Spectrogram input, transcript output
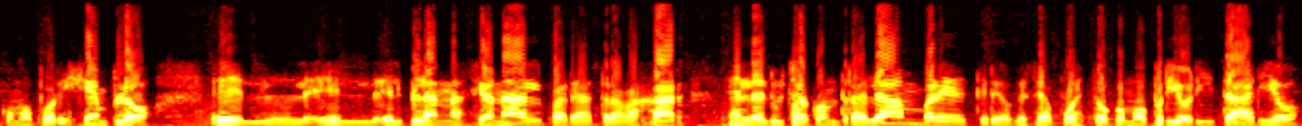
como por ejemplo el, el- Plan Nacional para trabajar en la lucha contra el hambre. Creo que se ha puesto como prioritario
